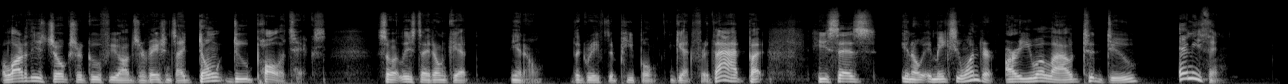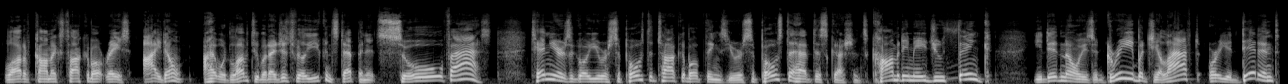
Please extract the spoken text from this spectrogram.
A lot of these jokes are goofy observations. I don't do politics, so at least I don't get, you know, the grief that people get for that. But he says, you know, it makes you wonder are you allowed to do anything? A lot of comics talk about race. I don't. I would love to, but I just feel you can step in it so fast. 10 years ago, you were supposed to talk about things. You were supposed to have discussions. Comedy made you think. You didn't always agree, but you laughed or you didn't.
